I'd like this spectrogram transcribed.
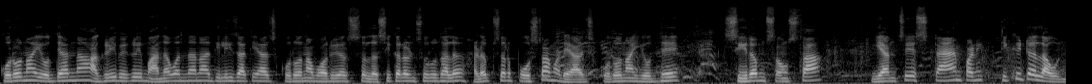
कोरोना योद्ध्यांना आगळी वेगळी मानवंदना दिली जाते. आज कोरोना वॉरियर्सचं लसीकरण सुरू झालं. हडपसर पोस्टामध्ये आज कोरोना योद्धे सिरम संस्था यांचे स्टॅम्प आणि तिकीटं लावून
